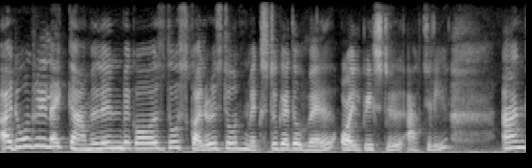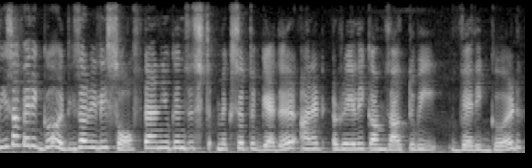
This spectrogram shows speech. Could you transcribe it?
I don't really like Camlin because those colors don't mix together well, oil pastel actually. And these are very good. These are really soft and you can just mix it together and it really comes out to be very good.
